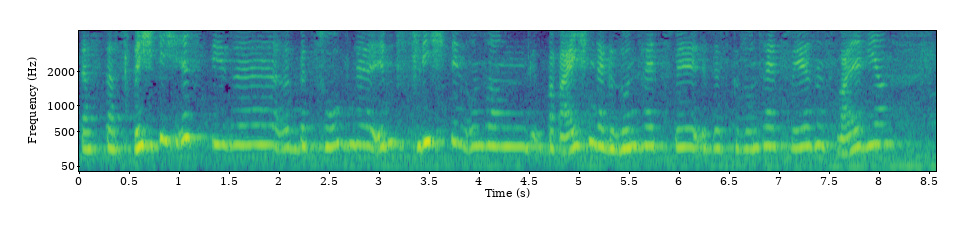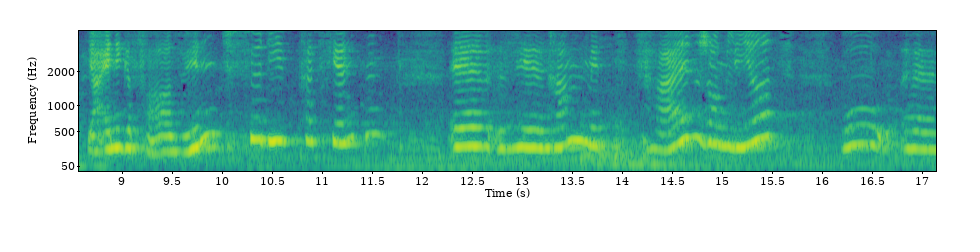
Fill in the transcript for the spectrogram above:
dass das richtig ist, diese bezogene Impfpflicht in unseren Bereichen Gesundheitswe des Gesundheitswesens, weil wir ja eine Gefahr sind für die Patienten. Äh, sie haben mit Zahlen jongliert, wo, äh,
